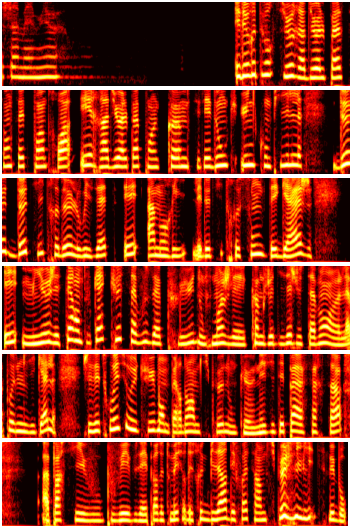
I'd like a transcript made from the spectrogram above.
jamais mieux. Et de retour sur Radio Alpa 107.3 et radioalpa.com. C'était donc une compile de deux titres de Louisette et Amaury. Les deux titres sont Dégage et Mieux. J'espère en tout cas que ça vous a plu. Donc moi, je comme je disais juste avant euh, la pause musicale, je les ai trouvés sur YouTube en me perdant un petit peu. Donc euh, n'hésitez pas à faire ça. À part si vous pouvez, vous avez peur de tomber sur des trucs bizarres, des fois c'est un petit peu limite, mais bon.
